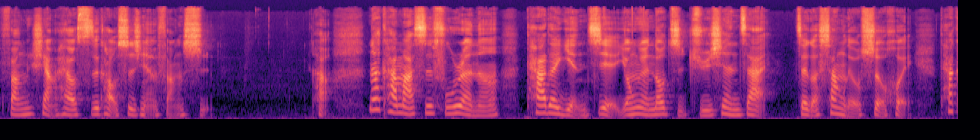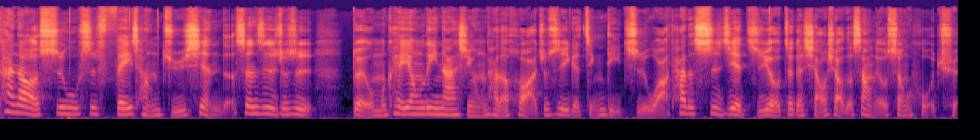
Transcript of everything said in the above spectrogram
方向，还有思考事情的方式。好，那卡马斯夫人呢？她的眼界永远都只局限在这个上流社会，她看到的事物是非常局限的，甚至就是对，我们可以用丽娜形容她的话，就是一个井底之蛙，她的世界只有这个小小的上流生活圈。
